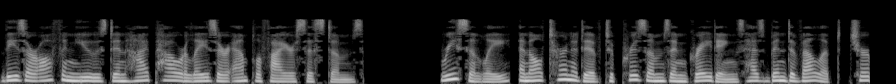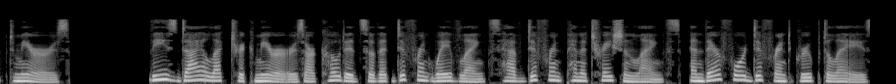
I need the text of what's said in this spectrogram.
these are often used in high-power laser amplifier systems. Recently, an alternative to prisms and gratings has been developed, chirped mirrors. These dielectric mirrors are coded so that different wavelengths have different penetration lengths, and therefore different group delays.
